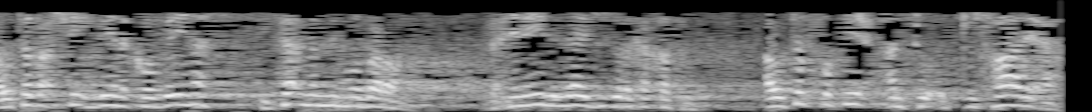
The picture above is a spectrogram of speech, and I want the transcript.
أو تضع شيء بينك وبينه لتأمن منه ضرر فحينئذ لا يجوز لك قتله. أو تستطيع أن تصارعه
